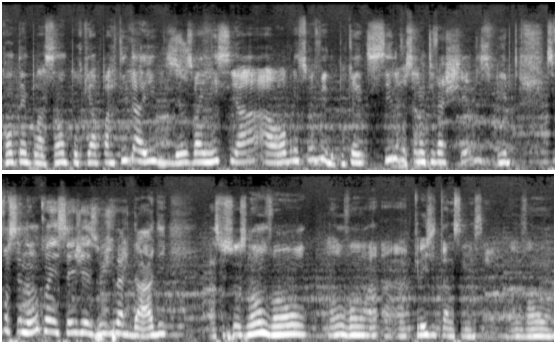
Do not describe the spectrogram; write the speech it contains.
contemplação, porque a partir daí Deus vai iniciar a obra em sua vida. Porque se você não tiver cheio de Espírito, se você não conhecer Jesus de verdade, as pessoas não vão, não vão acreditar nessa mensagem, não vão,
